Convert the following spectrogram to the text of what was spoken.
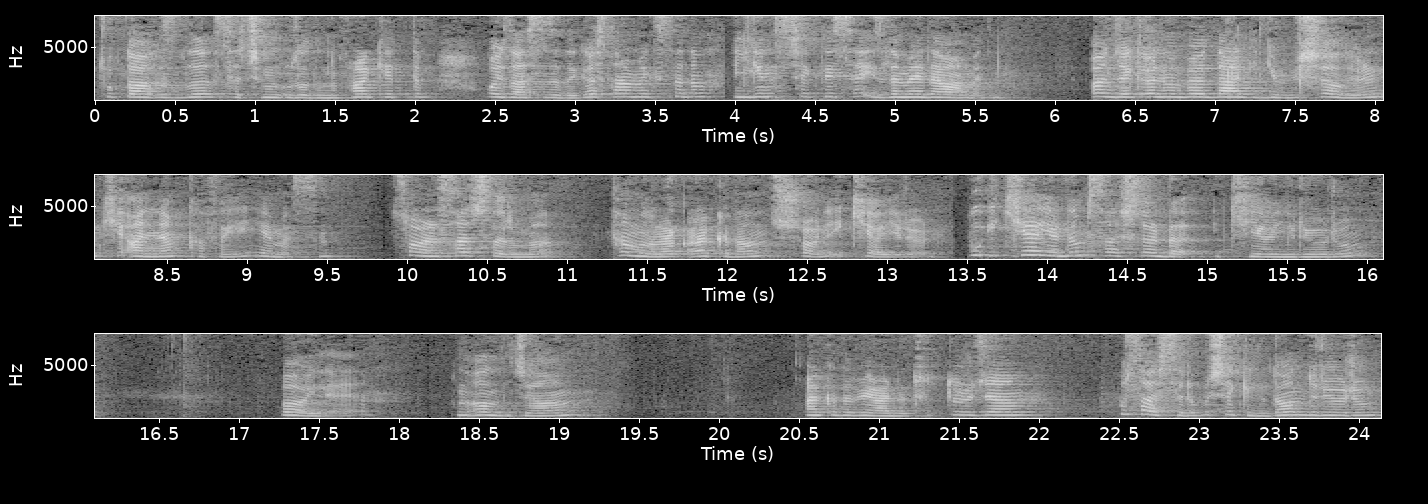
çok daha hızlı saçımın uzadığını fark ettim. O yüzden size de göstermek istedim. İlginizi çektiyse izlemeye devam edin. Öncelikle önüme böyle dergi gibi bir şey alıyorum ki annem kafayı yemesin. Sonra saçlarımı tam olarak arkadan şöyle ikiye ayırıyorum. Bu ikiye ayırdığım saçları da ikiye ayırıyorum. Böyle. Bunu alacağım. Arkada bir yerde tutturacağım. Bu saçları bu şekilde döndürüyorum.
